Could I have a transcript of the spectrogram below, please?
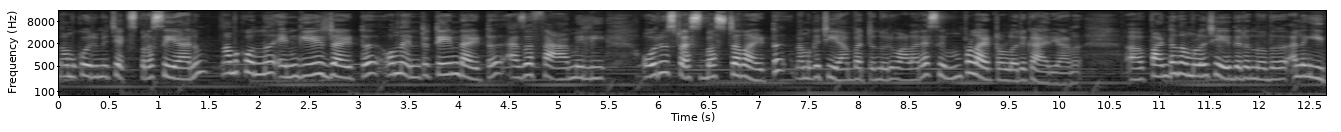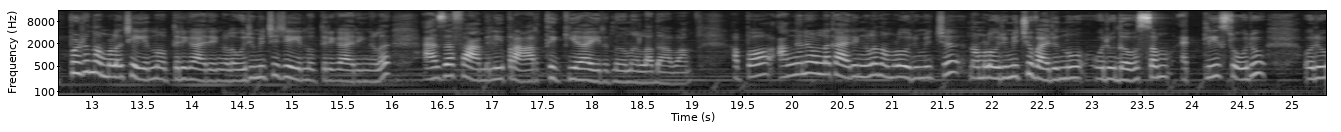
നമുക്ക് ഒരുമിച്ച് എക്സ്പ്രസ് ചെയ്യാനും നമുക്കൊന്ന് എൻഗേജ്ഡ് ആയിട്ട് ഒന്ന് എന്റർടൈൻഡ് ആയിട്ട് ആസ് എ ഫാമിലി ഒരു സ്ട്രെസ് ബസ്റ്ററായിട്ട് നമുക്ക് ചെയ്യാൻ പറ്റുന്ന ഒരു വളരെ സിമ്പിളായിട്ടുള്ളൊരു കാര്യമാണ്. പണ്ട് നമ്മൾ ചെയ്തിരുന്നത് അല്ലെങ്കിൽ ഇപ്പോഴും നമ്മൾ ചെയ്യുന്ന ഒത്തിരി കാര്യങ്ങൾ ഒരുമിച്ച് ചെയ്യുന്ന ഒത്തിരി കാര്യങ്ങൾ ആസ് എ ഫാമിലി പ്രാർത്ഥിക്കുകയായിരുന്നു എന്നുള്ളതാവാം. അപ്പോൾ അങ്ങനെയുള്ള കാര്യങ്ങൾ നമ്മൾ ഒരുമിച്ച് നമ്മൾ ഒരുമിച്ച് വരുന്നു ഒരു ദിവസം അറ്റ്ലീസ്റ്റ് ഒരു ഒരു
